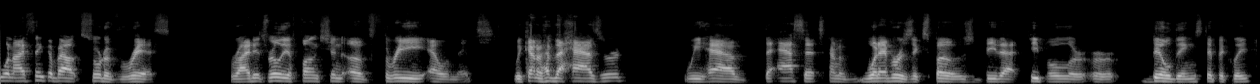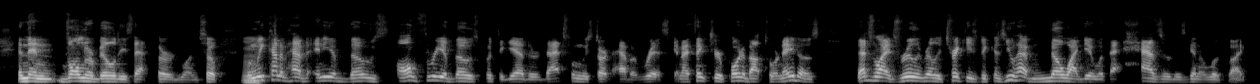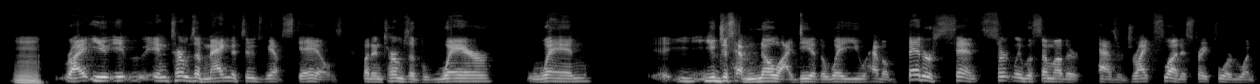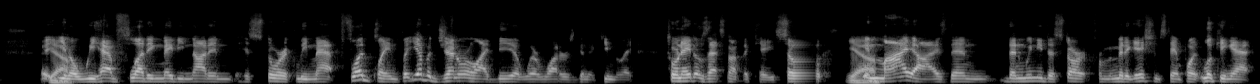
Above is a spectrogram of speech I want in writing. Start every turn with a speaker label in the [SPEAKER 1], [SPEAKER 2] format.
[SPEAKER 1] when I think about sort of risk, right, it's really a function of three elements. We kind of have the hazard, we have the assets, kind of whatever is exposed, be that people or, or buildings typically, and then vulnerability is that third one. So when mm. we kind of have any of those, all three of those put together, that's when we start to have a risk. And I think to your point about tornadoes, that's why it's really really tricky is because you have no idea what that hazard is going to look like mm. Right? You, you, in terms of magnitudes we have scales but in terms of where when you just have no idea the way you have a better sense certainly with some other hazards right? Flood is straightforward one. Uh, yeah. you know we have flooding maybe not in historically mapped floodplains but you have a general idea where water is going to accumulate. Tornadoes that's not the case. So yeah. in my eyes then then we need to start from a mitigation standpoint looking at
